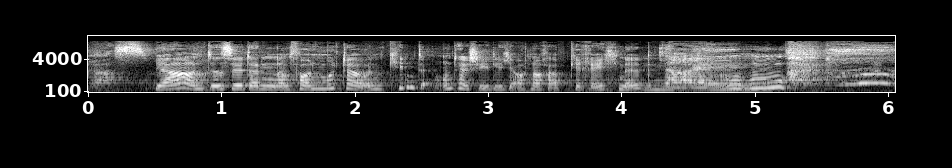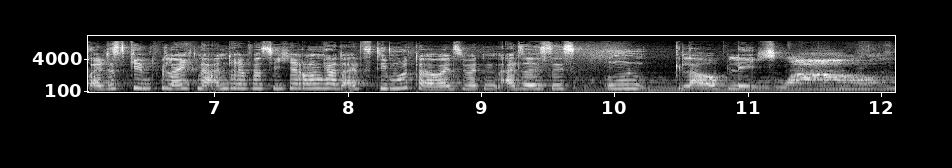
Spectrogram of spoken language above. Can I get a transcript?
krass. Ja, und das wird dann von Mutter und Kind unterschiedlich auch noch abgerechnet. Nein. Mhm. weil das Kind vielleicht eine andere Versicherung hat als die Mutter. Weil sie wird, also es ist unglaublich. Wow.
